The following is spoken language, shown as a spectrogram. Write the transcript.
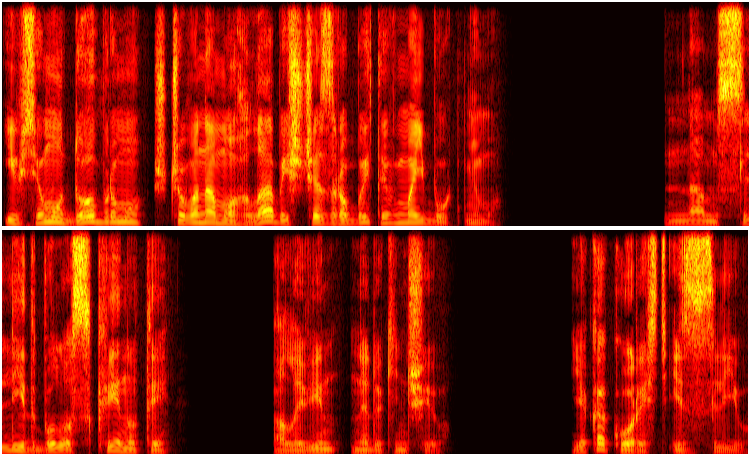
і всьому доброму, що вона могла б іще зробити в майбутньому. Нам слід було скинути, але він не докінчив. Яка користь із слів?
